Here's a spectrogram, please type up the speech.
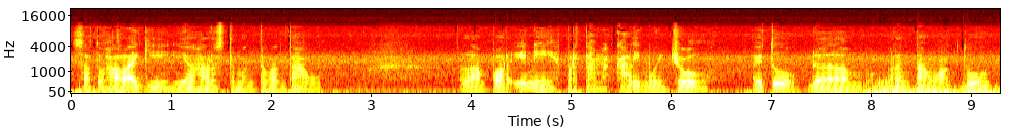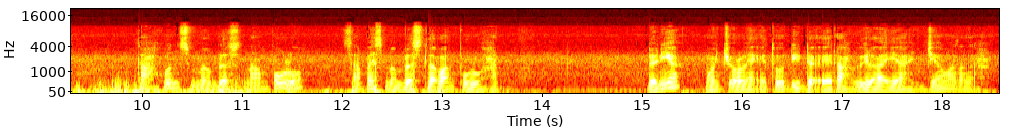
satu hal lagi yang harus teman-teman tahu. Lampor ini pertama kali muncul itu dalam rentang waktu tahun 1960 sampai 1980-an. Dan ya, munculnya itu di daerah wilayah Jawa Tengah.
